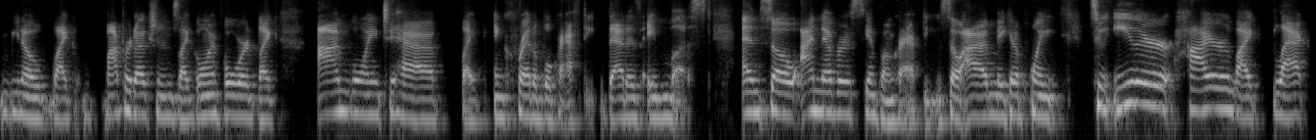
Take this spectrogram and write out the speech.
you know like my productions like going forward like i'm going to have like incredible crafty that is a must. And so i never skimp on crafty so i make it a point to either hire like black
